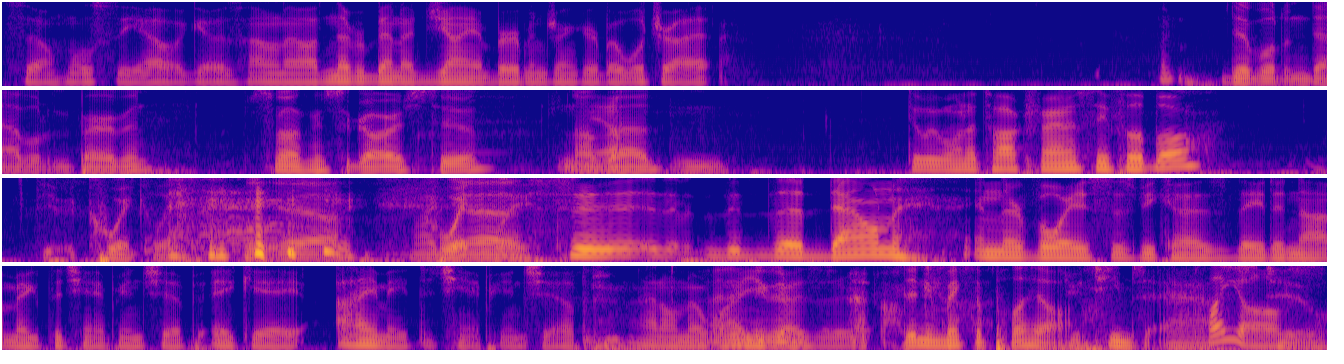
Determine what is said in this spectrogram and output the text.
So we'll see how it goes. I don't know. I've never been a giant bourbon drinker, but we'll try it. Dibbled and dabbled in bourbon, smoking cigars too. Not Yep. bad. mm, Do we want to talk fantasy football? dude, quickly. yeah, I Quickly. guess. to the, the down in their voice is because they did not make the championship, aka I made the championship. I don't know I why didn't you even- guys are Didn't even make the playoffs. Your team's ass Playoffs. too.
